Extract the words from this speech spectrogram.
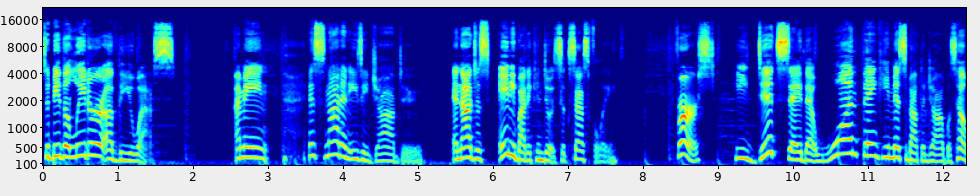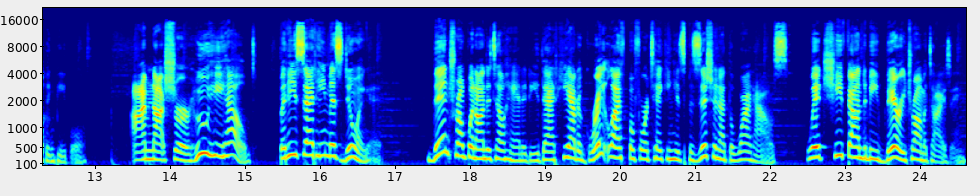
to be the leader of the US. I mean, it's not an easy job, dude, and not just anybody can do it successfully. First, he did say that one thing he missed about the job was helping people. I'm not sure who he helped, but he said he missed doing it. Then Trump went on to tell Hannity that he had a great life before taking his position at the White House, which he found to be very traumatizing.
